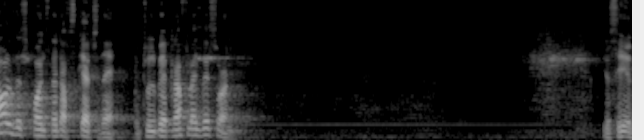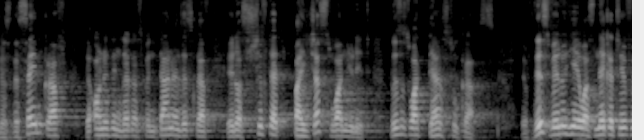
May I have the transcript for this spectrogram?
all these points that I've sketched there. It will be a graph like this one. You see, it is the same graph. The only thing that has been done in this graph, it was shifted by just one unit. This is what does to graphs. If this value here was negative,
